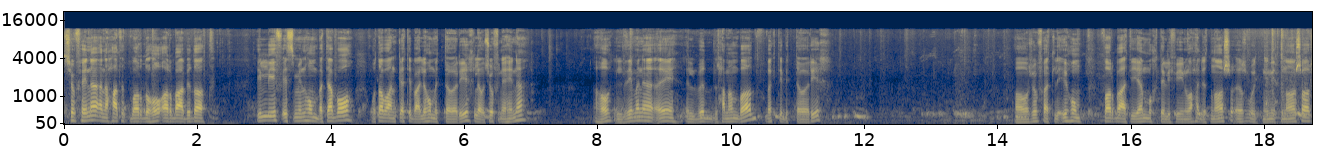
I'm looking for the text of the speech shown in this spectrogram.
شوف هنا أنا حاطط برضه أهو أربع بيضات. اللي يفقس منهم بتابعه وطبعا كاتب عليهم التواريخ لو شفنا هنا. اهو زي ما أنا إيه البيض الحمام باض بكتب التواريخ. اهو شوف هتلاقيهم في أربع أيام مختلفين واحد اتناشر واتنين اتناشر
